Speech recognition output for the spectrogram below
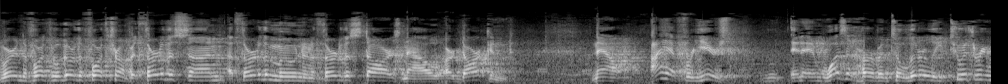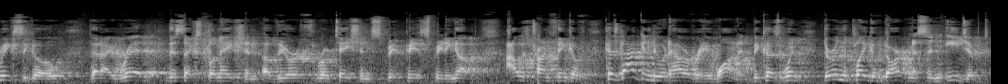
We're in the fourth. We'll go to the fourth trumpet. Third of the sun, a third of the moon, and a third of the stars now are darkened. Now, I have for years, and it wasn't Herb until literally two or three weeks ago that I read this explanation of the Earth's rotation speeding up. I was trying to think of because God can do it however He wanted. Because when during the plague of darkness in Egypt,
